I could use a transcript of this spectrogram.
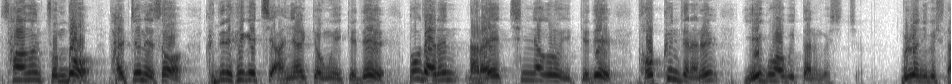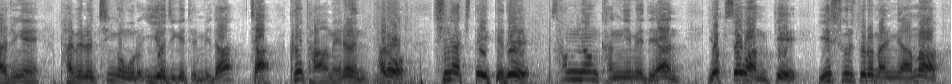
상황은 좀 더 발전해서 그들이 회개치 아니할 경우에 있게 될 또 다른 나라의 침략으로 있게 될 더 큰 재난을 예고하고 있다는 것이죠. 물론 이것이 나중에 바벨론 침공으로 이어지게 됩니다. 자, 그 다음에는 바로 신약 시대에 있게 될 성령 강림에 대한 역사와 함께 예수 그리스도로 말미암아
